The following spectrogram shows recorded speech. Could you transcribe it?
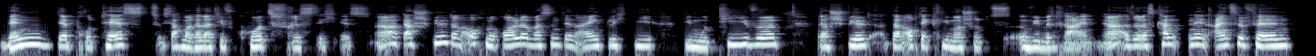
wenn der Protest, ich sag mal, relativ kurzfristig ist. Ja, das spielt dann auch eine Rolle. Was sind denn eigentlich die, die Motive? Da spielt dann auch der Klimaschutz irgendwie mit rein. Ja, also das kann in den Einzelfällen,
